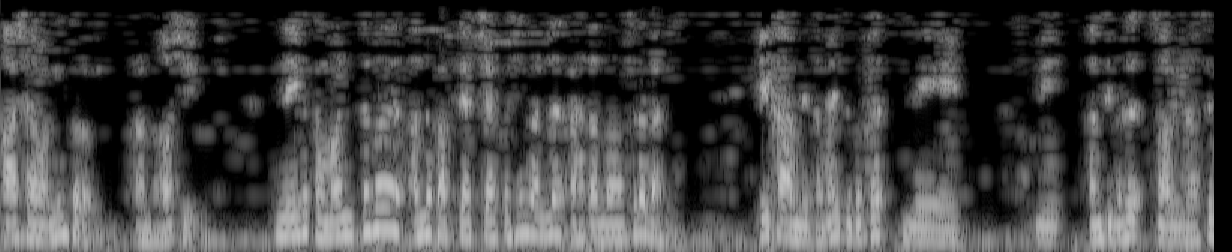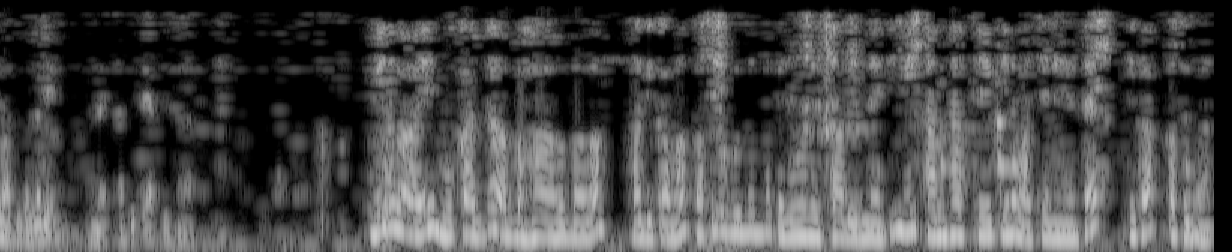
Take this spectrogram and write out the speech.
ආශාවන්ගෙන් කරවෙයි. අනවශ්‍යයි. මේක Tamanටම අන්න ප්‍රත්‍යක්ෂයක් වශයෙන් අන්න රහතන් වහන්සේලා දකින්න. ඒ කාරණේ තමයි එතකොට මේ මේ අන්තිමට ස්වාමීන් වහන්සේ මතු කරලා දෙන්නේ. හොඳයි අපි ඒක ඉස්සරහ. මේවායේ මොකද්ද අභාව බව අධිකමක් අපේ බුදුන්ව පෙනෙන නිසා වෙන්නේ නැති මේ සංහස්සය කියන වචනයට ටිකක් පසු ගන්න.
